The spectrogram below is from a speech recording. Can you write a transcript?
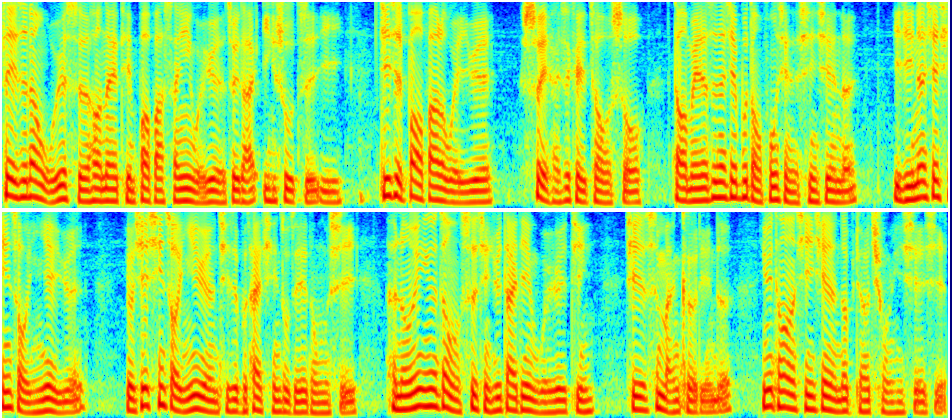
这也是让五月十二号那一天爆发三亿违约的最大因素之一。即使爆发了违约，税还是可以照收。倒霉的是那些不懂风险的新鲜人，以及那些新手营业员。有些新手营业员其实不太清楚这些东西，很容易因为这种事情去代垫违约金，其实是蛮可怜的。因为通常新鲜人都比较穷一些些，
